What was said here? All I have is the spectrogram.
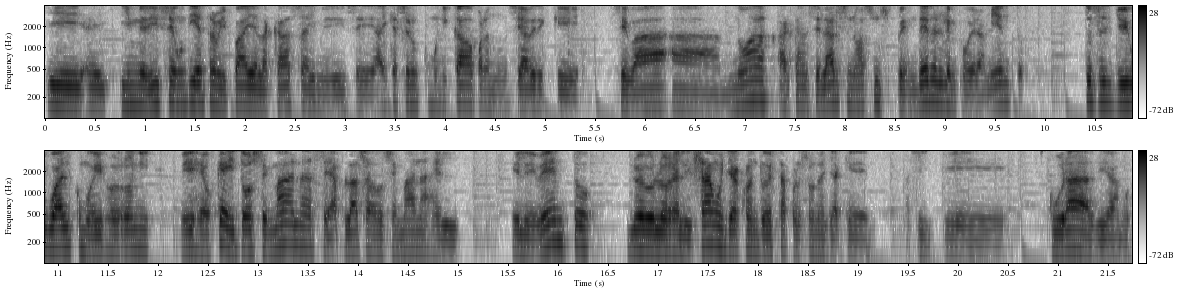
Y, eh, y, me dice, un día entra mi padre a la casa y me dice, hay que hacer un comunicado para anunciar de que se va a, no a, cancelar, sino a suspender el empoderamiento. Entonces yo igual, como dijo Ronnie, me dije, ok, dos semanas, se aplaza dos semanas el, el evento, luego lo realizamos ya cuando esta persona ya quede así eh, curada, digamos.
